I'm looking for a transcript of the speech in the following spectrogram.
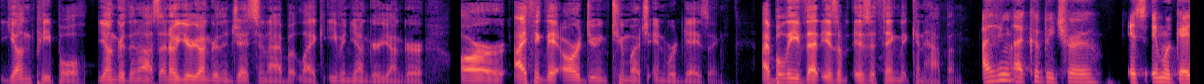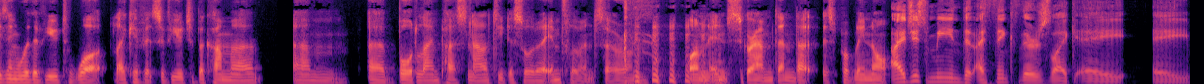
young people, younger than us. I know you're younger than Jason and I, but like even younger, younger are. I think they are doing too much inward gazing. I believe that is a is a thing that can happen. i think that could be true it's inward gazing with a view to what like if it's a view to become a um a borderline personality disorder influencer on on Instagram, then that is probably not. I just mean that I think there's like a a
